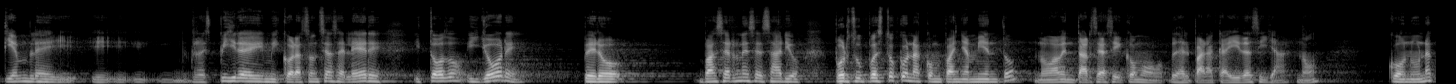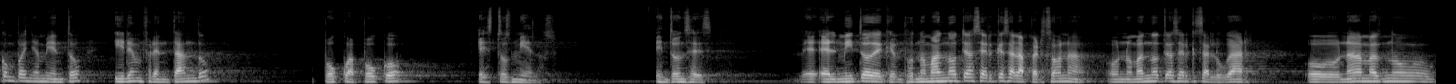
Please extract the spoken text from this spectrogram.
tiemble y, y, respire y mi corazón se acelere y todo y llore, pero va a ser necesario, por supuesto con acompañamiento, no aventarse así como del paracaídas y ya, no, con un acompañamiento ir enfrentando poco a poco estos miedos. Entonces, el mito de que pues nomás no te acerques a la persona o nomás no te acerques al lugar o nada más no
